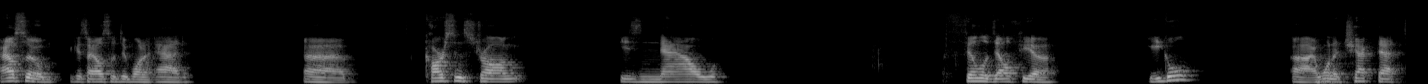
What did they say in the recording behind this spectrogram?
I also, I guess I also did want to add uh, Carson Strong is now Philadelphia Eagle. Uh, I want to check that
